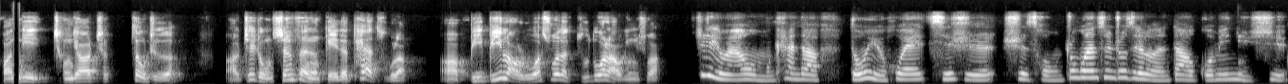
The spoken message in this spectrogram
皇帝呈交呈奏折啊，这种身份给的太足了啊，比比老罗说的足多了，我跟你说。这里面我们看到，董宇辉其实是从中关村周杰伦到国民女婿，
